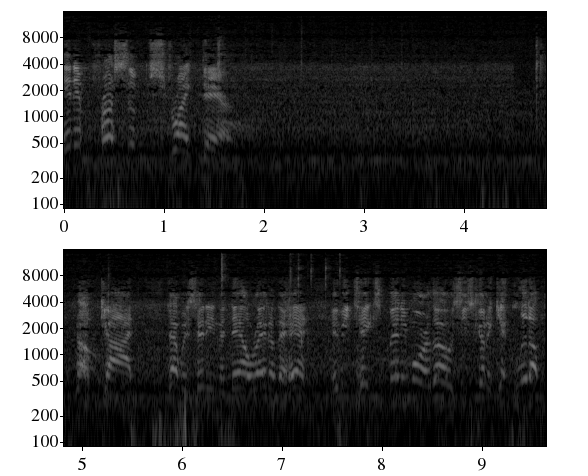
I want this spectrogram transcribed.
An impressive strike there. Oh, God. That was hitting the nail right on the head. If he takes many more of those, he's going to get lit up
